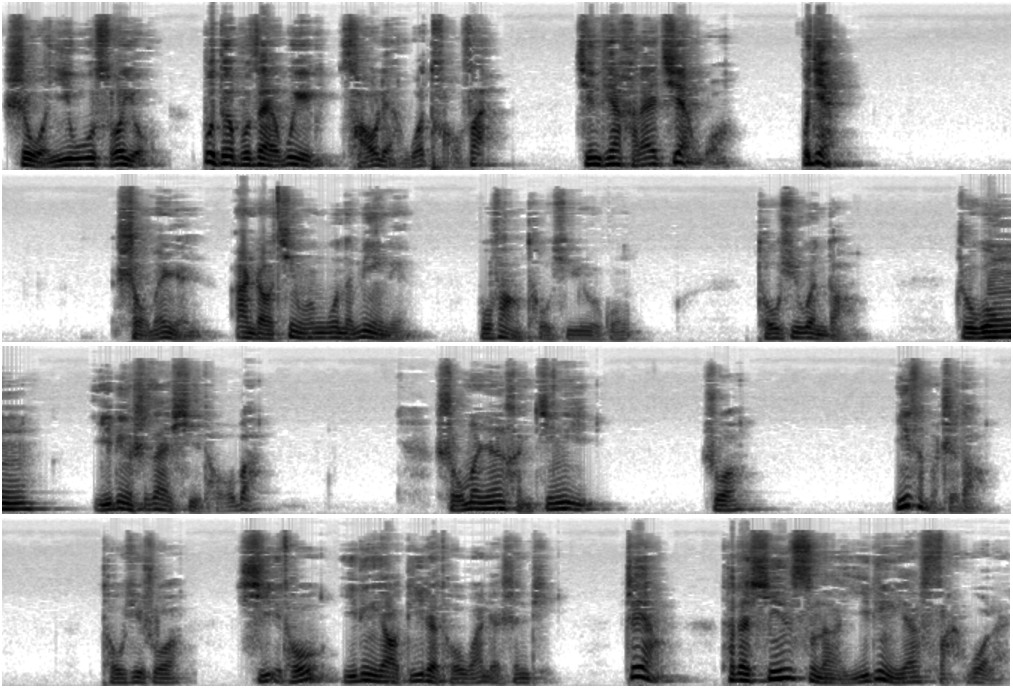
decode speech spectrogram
使我一无所有，不得不在魏曹两国讨饭。今天还来见我，不见。”守门人按照晋文公的命令，不放头须入宫。头须问道：“主公一定是在洗头吧？”守门人很惊异，说：“你怎么知道？”头须说：“洗头一定要低着头，弯着身体，这样他的心思呢，一定也反过来。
